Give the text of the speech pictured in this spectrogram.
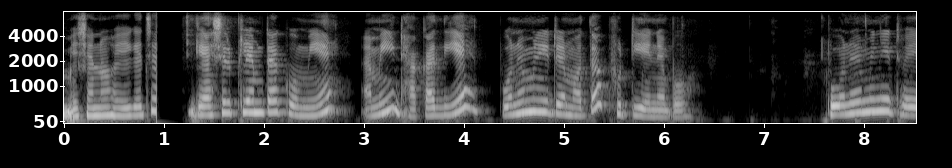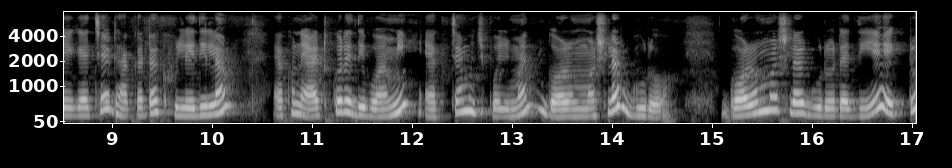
মেশানো হয়ে গেছে। গ্যাসের ফ্লেমটা কমিয়ে আমি ঢাকা দিয়ে পনেরো মিনিটের মতো ফুটিয়ে নেব। পনেরো মিনিট হয়ে গেছে, ঢাকাটা খুলে দিলাম। এখন অ্যাড করে দেব আমি এক চামচ পরিমাণ গরম মশলার গুঁড়ো। গরম মশলার গুঁড়োটা দিয়ে একটু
